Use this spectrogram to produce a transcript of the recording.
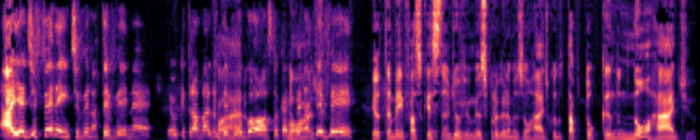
Aí é diferente ver na TV, né? Eu que trabalho claro, em TV, eu gosto, eu quero lógico. ver na TV. Eu também faço questão de ouvir meus programas no rádio quando tá tocando no rádio.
